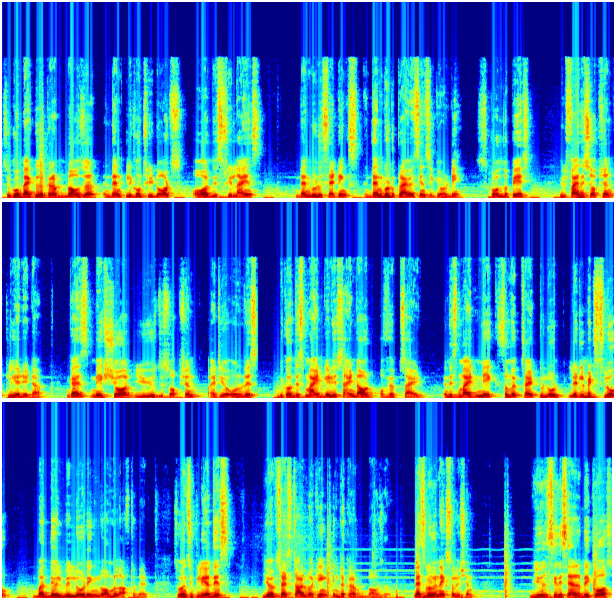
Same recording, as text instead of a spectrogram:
So go back to the corrupt browser and then click on three dots or these three lines. Then go to settings and then go to privacy and security. Scroll the page. You'll find this option clear data. Guys, make sure you use this option at your own risk because this might get you signed out of website and this might make some website to load little bit slow but they will be loading normal after that. So once you clear this, your website starts working in the corrupt browser. Let's go to the next solution. You will see this error because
